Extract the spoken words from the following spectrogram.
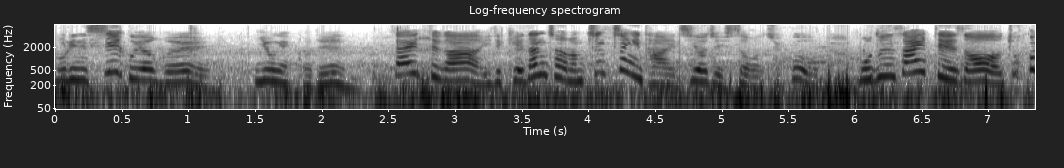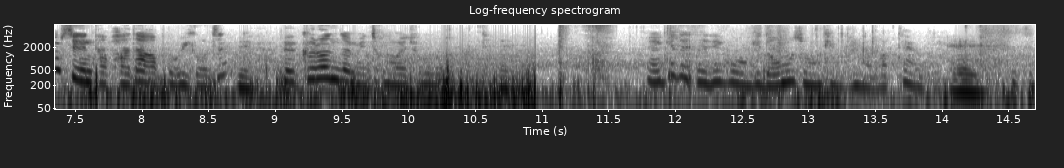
우리는 C 구역을 이용했거든 사이트가 이제 계단처럼 층층이 다 지어져 있어가지고 모든 사이트에서 조금씩은 다 바다가 보이거든. 음. 그- 그런 점이 정말 좋은 것 같아. 애기들 데리고 오기 너무 좋은 캠핑장 같아 여기. 응. 그치?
